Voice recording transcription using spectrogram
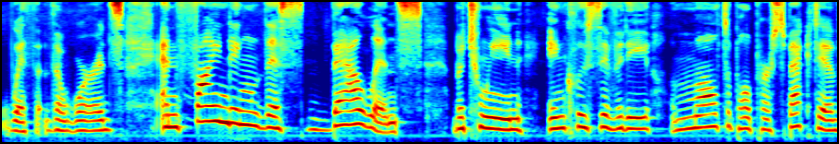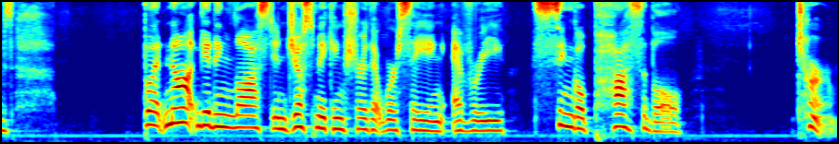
with the words and finding this balance between inclusivity, multiple perspectives, but not getting lost in just making sure that we're saying every single possible term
